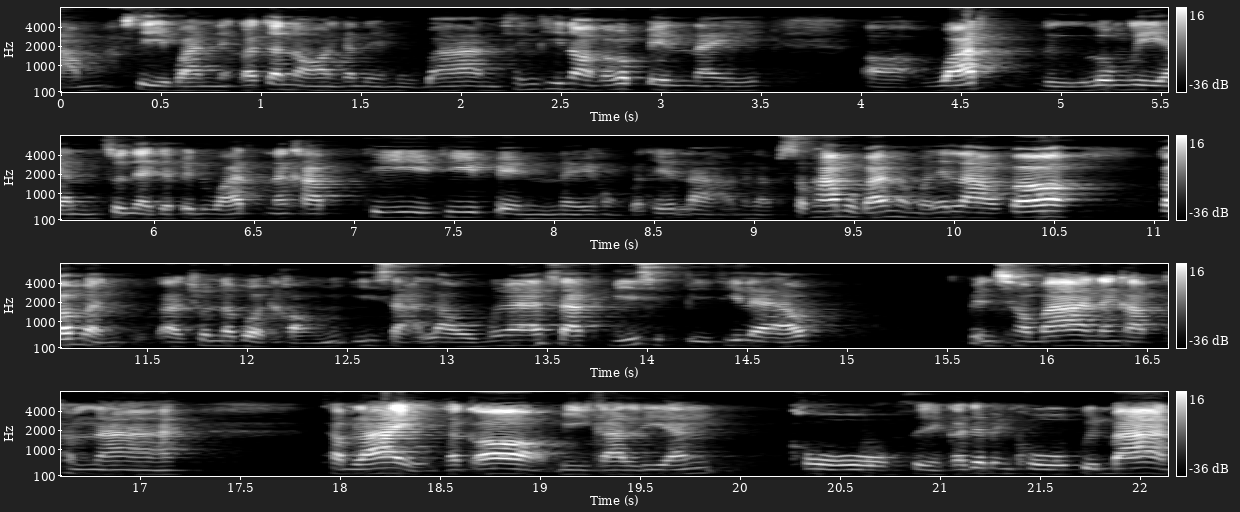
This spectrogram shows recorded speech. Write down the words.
3 4 วันเนี่ยก็จะนอนกันในหมู่บ้าน ซึ่งที่นอนก็เป็นในวัดหรือโรงเรียนส่วนใหญ่จะเป็นวัดนะครับที่ที่เป็นในของประเทศลาวนะครับ สภาพหมู่บ้านของประเทศลาวก็ ก็เหมือนอชนบทของอีสานเราเมื่อสัก 20 ปีที่แล้ว เป็นชาวบ้านนะครับทำนาทำไร่แล้วก็มีการเลี้ยงโคส่วนใหญ่ก็จะเป็นโคพื้นบ้าน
